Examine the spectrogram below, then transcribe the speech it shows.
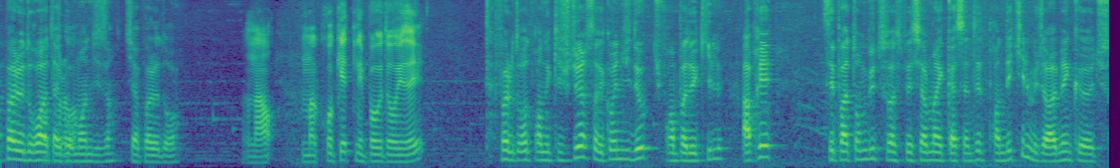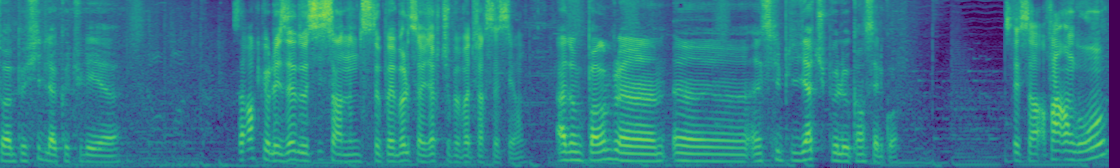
pas le droit à ta gourmandise, hein. Tu as pas le droit. Non, ma croquette n'est pas autorisée. T'as pas le droit de prendre des kills. Je te jure, ça fait combien de vidéos que tu prends pas de kills Après, c'est pas ton but, soit spécialement avec Cassante, de prendre des kills, mais j'aimerais bien que tu sois un peu feed là, que tu les. euh, Savoir que le Z aussi, c'est un unstoppable, ça veut dire que tu peux pas te faire cesser. Hein. Ah, donc par exemple, un, un, un slip Lilia, tu peux le cancel quoi. C'est ça. Enfin, en gros,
